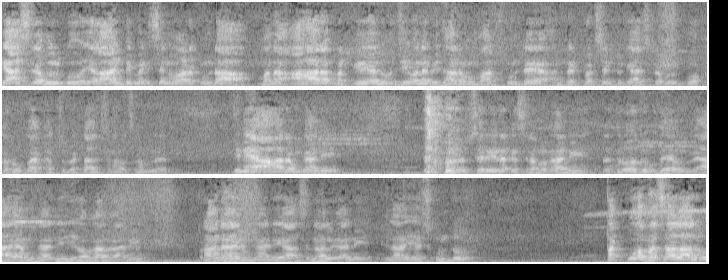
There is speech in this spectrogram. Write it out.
గ్యాస్ ట్రబుల్కు ఎలాంటి మెడిసిన్ వాడకుండా మన ఆహార ప్రక్రియలు జీవన విధానం మార్చుకుంటే హండ్రెడ్ పర్సెంట్ గ్యాస్ ట్రబుల్కు ఒక్క రూపాయి ఖర్చు పెట్టాల్సిన అవసరం లేదు. తినే ఆహారం కానీ శరీరక శ్రమ కానీ ప్రతిరోజు ఉదయం వ్యాయామం కానీ యోగా కానీ ప్రాణాయామం కానీ ఆసనాలు కానీ ఇలా వేసుకుంటూ తక్కువ మసాలాలు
